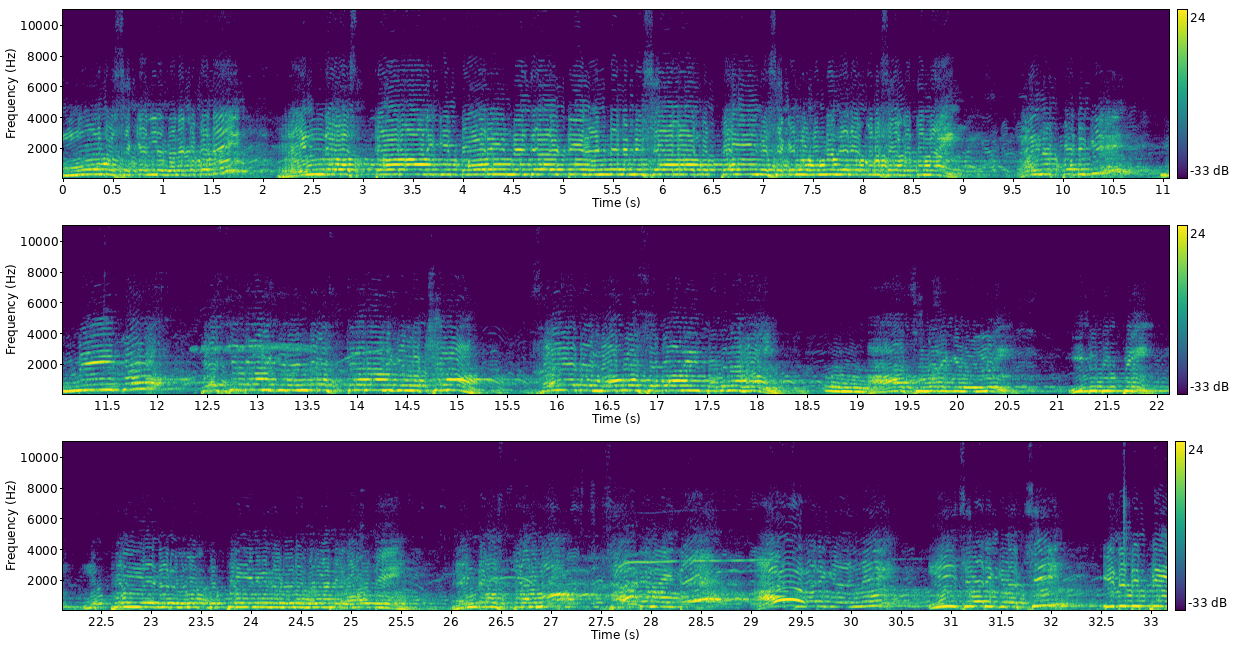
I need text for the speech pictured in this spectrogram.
మూడు సెకండ్లు వెనకబడి రెండవ స్థానానికి భారీ మెజారిటీ రెండు నిమిషాల ముప్పై ఐదు సెకండ్లు ముందంజలో కొనసాగుతున్నాయి అయినప్పటికీ మీకు ప్రస్తుతానికి రెండవ స్థానానికి లక్ష్యము సయ్యద్ మహబూ సుబాని బదనహల్ ఆ చివరికి వెళ్ళి ఇటు తిప్పి ముప్పై ఏడు అడుగుల ముప్పై ఎనిమిది అడుగుల వెళ్ళని లాగితే రెండవ స్థానము సాధ్యమైతే ఆ చివరికి వెళ్ళి ఈ చివరికి వచ్చి ఇటు తిప్పి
